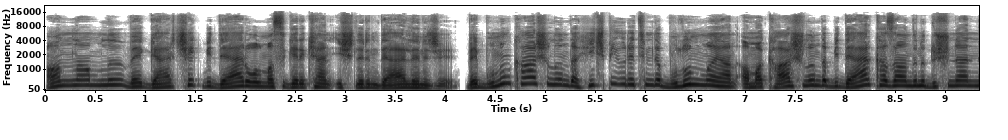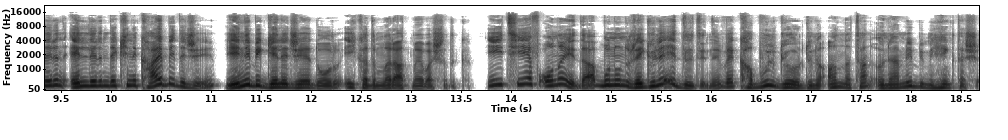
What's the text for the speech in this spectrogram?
anlamlı ve gerçek bir değer olması gereken işlerin değerleneceği ve bunun karşılığında hiçbir üretimde bulunmayan ama karşılığında bir değer kazandığını düşünenlerin ellerindekini kaybedeceği yeni bir geleceğe doğru ilk adımları atmaya başladık. ETF onayı da bunun regüle edildiğini ve kabul gördüğünü anlatan önemli bir mihenk taşı.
